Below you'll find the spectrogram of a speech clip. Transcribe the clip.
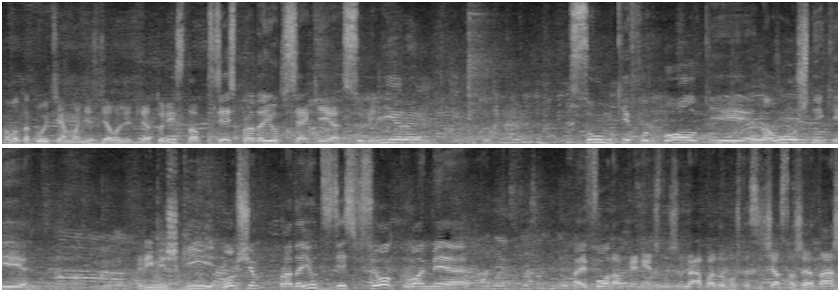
Ну, вот такую тему они сделали для туристов. Здесь продают всякие сувениры, сумки, футболки, наушники, ремешки. В общем, продают здесь все, кроме айфонов, конечно же, да, потому что сейчас ажиотаж.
